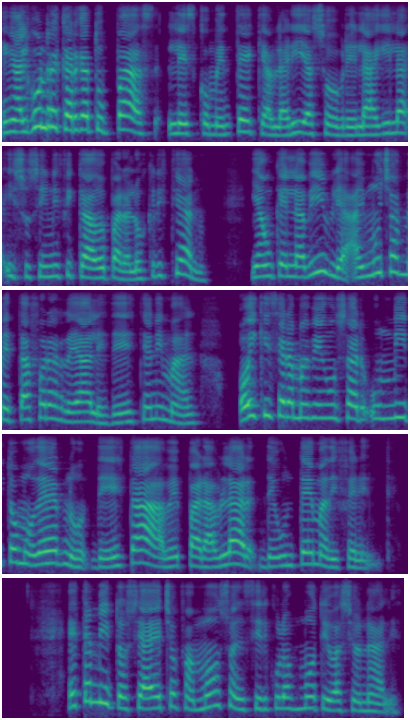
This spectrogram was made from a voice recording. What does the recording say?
En algún Recarga tu paz les comenté que hablaría sobre el águila y su significado para los cristianos. Y aunque en la Biblia hay muchas metáforas reales de este animal, hoy quisiera más bien usar un mito moderno de esta ave para hablar de un tema diferente. Este mito se ha hecho famoso en círculos motivacionales,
